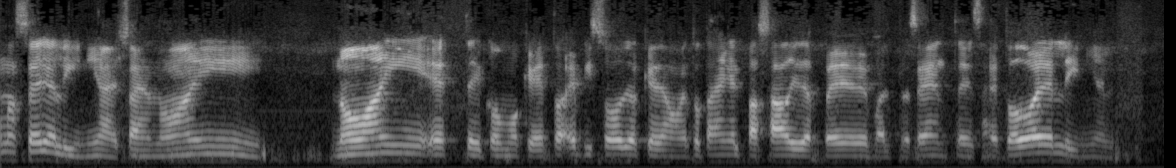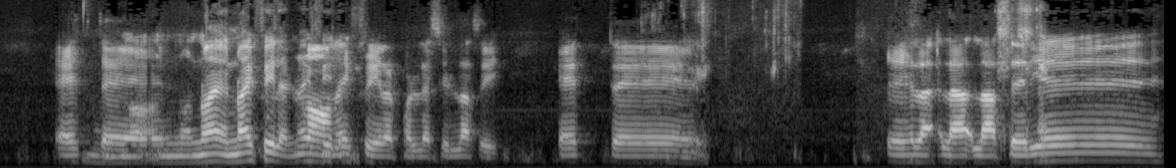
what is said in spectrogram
una serie lineal, o sea, no hay no hay este como que estos episodios que de momento están en el pasado y después para el presente, ¿sabes? Todo es lineal. Este, No, no, no hay, no hay filler, no hay no, filler. no hay filler, por decirlo así. Este. Eh, la, la, la serie.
